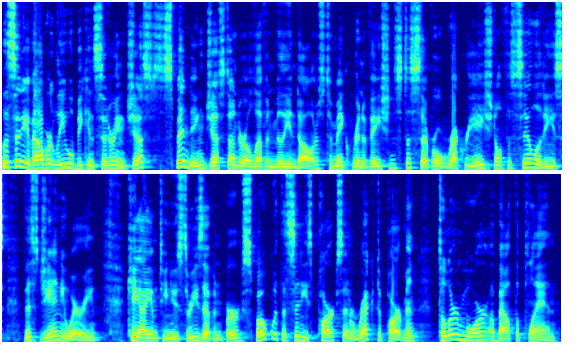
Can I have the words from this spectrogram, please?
The city of Albert Lea will be considering just spending just under $11 million to make renovations to several recreational facilities this January. KIMT News 3's Evan Berg spoke with the city's Parks and Rec Department to learn more about the plan.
